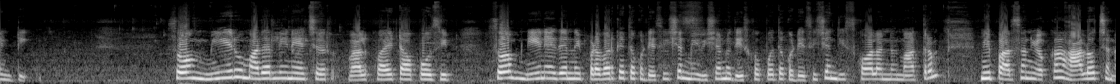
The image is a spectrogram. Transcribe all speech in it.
ఏంటి? సో మీరు మదర్లీ నేచర్ వాళ్ళు క్వైట్ ఆపోజిట్ సో నేను ఏదైనా ఇప్పటివరకైతే అయితే ఒక డెసిషన్ మీ విషయంలో తీసుకోకపోతే ఒక డెసిషన్ తీసుకోవాలన్నది మాత్రం మీ పర్సన్ యొక్క ఆలోచన.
